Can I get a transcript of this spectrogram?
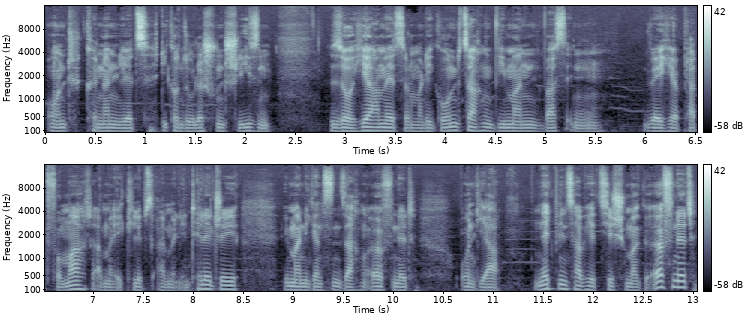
und können dann jetzt die Konsole schon schließen. So, hier haben wir jetzt nochmal die Grundsachen, wie man was in welcher Plattform macht. Einmal Eclipse, einmal IntelliJ, wie man die ganzen Sachen öffnet. Und ja, NetBeans habe ich jetzt hier schon mal geöffnet.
